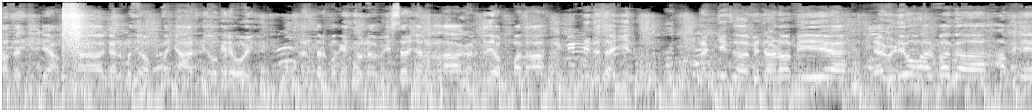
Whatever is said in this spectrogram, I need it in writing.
गणपती होतं तिथे आपल्या गणपती बाप्पाची आरती वगैरे होईल. नंतर मग इथून विसर्जनाला गणपती बाप्पाला दिलं जाईल. नक्कीच मित्रांनो मी या व्हिडिओमार्फत आपले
